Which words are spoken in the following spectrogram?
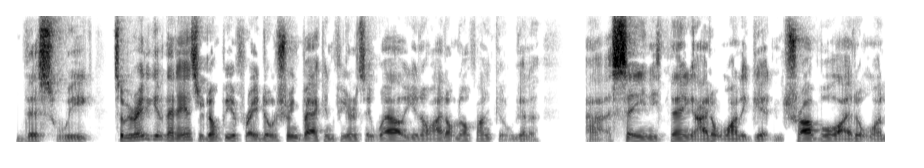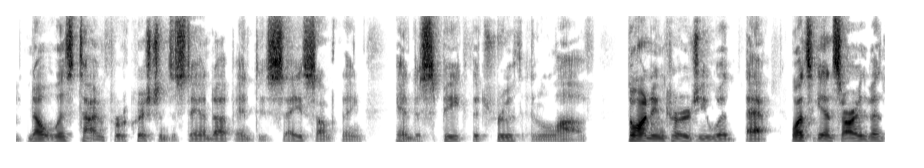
this week. So be ready to give that answer. Don't be afraid. Don't shrink back in fear and say, well, you know, I don't know if I'm going to uh, say anything. I don't want to get in trouble. I don't want. No, it's time for Christians to stand up and to say something and to speak the truth in love. So I want to encourage you with that. Once again, sorry, it's been,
